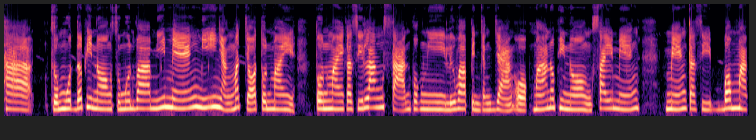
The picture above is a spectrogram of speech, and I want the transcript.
ถ้า สมมุติเด้อพี่น้องสมมุติว่ามีแมงมีอีหยังมาเจาะต้นไม้ต้นไม้ก็สิลั่งสารพวกนี้ หรือว่าเป็นอย่างๆออกมาเนาะพี่น้องใส่แมงแมงก็สิบ่มัก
